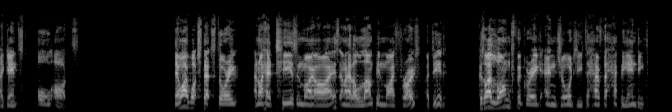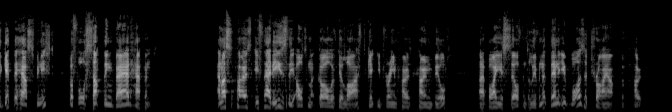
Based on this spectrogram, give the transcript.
against all odds. Now, I watched that story and I had tears in my eyes and I had a lump in my throat. I did. Because I longed for Greg and Georgie to have the happy ending, to get the house finished before something bad happened. And I suppose if that is the ultimate goal of your life, to get your dream home built uh, by yourself and to live in it, then it was a triumph of hope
